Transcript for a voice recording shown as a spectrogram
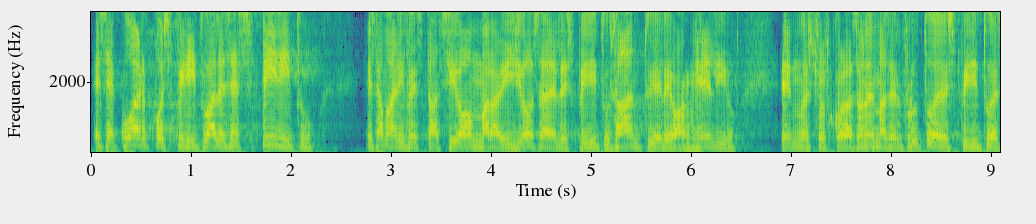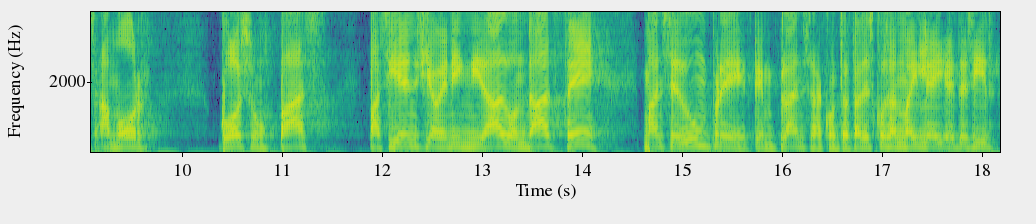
ese cuerpo espiritual, ese espíritu, esa manifestación maravillosa del Espíritu Santo y del Evangelio en nuestros corazones, más el fruto del Espíritu es amor, gozo, paz, paciencia, benignidad, bondad, fe, mansedumbre, templanza. Contra tales cosas no hay ley, es decir,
